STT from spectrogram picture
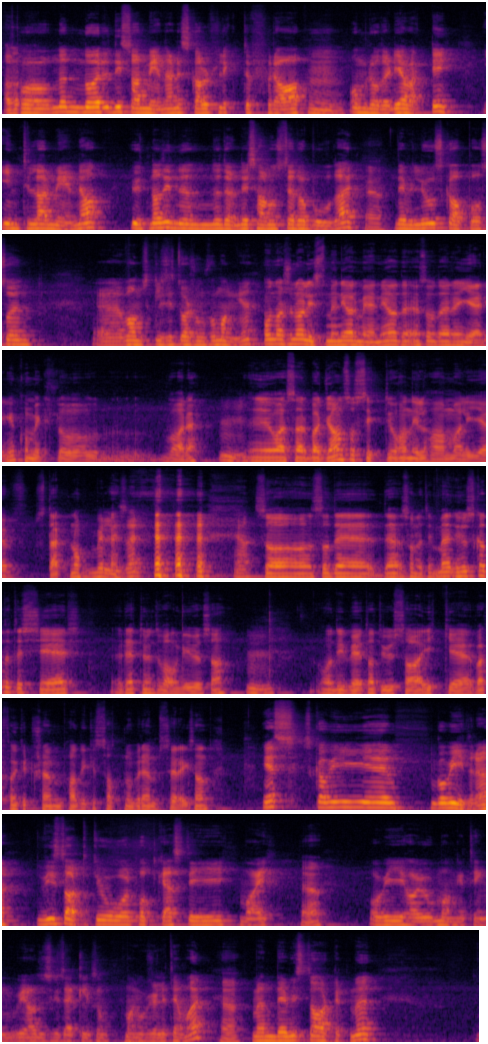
Altså- på, Når disse armenerne skal flykte fra Mm. områder de har vært i, inn til Armenia, uten at de nødvendigvis har noe sted å bo der, ja. det vil jo skape også en eh, vanskelig situasjon for mange. Og nasjonalismen i Armenia, det, altså, den regjeringen kommer ikke til å vare. Mm. I Aserbajdsjan så sitter jo han Ilham Aliyev sterkt nå. Veldig sterkt. Så, så det, det er sånne ting. Men husk at dette skjer rett rundt valget i USA. Mm. Og de vet at USA ikke, i hvert fall ikke Trump, hadde ikke satt noen bremser. ikke sant? Yes, skal vi eh, gå videre? Vi startet jo vår podkast i mai, Ja, og vi har jo mange ting Vi har diskutert liksom mange forskjellige temaer. ja, Men det vi startet med,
